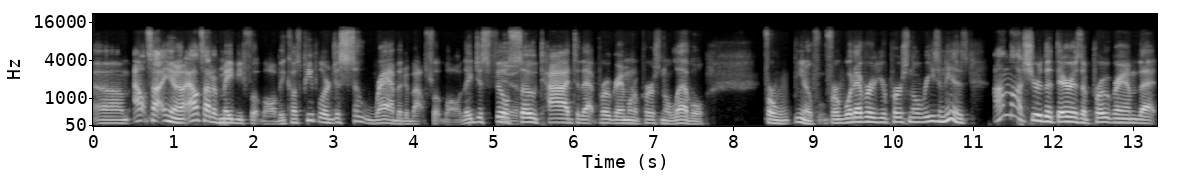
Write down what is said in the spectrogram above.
um, outside, you know, outside of maybe football, because people are just so rabid about football. They just feel Yeah. so tied to that program on a personal level for, you know, for, for whatever your personal reason is. I'm not sure that there is a program that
